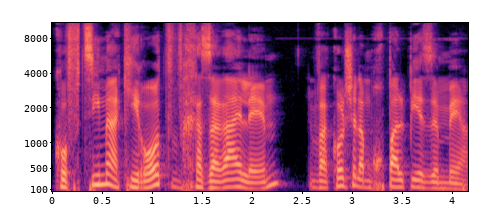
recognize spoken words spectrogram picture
קופצים מהקירות וחזרה אליהם והקול שלה מוכפל פי איזה 100.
